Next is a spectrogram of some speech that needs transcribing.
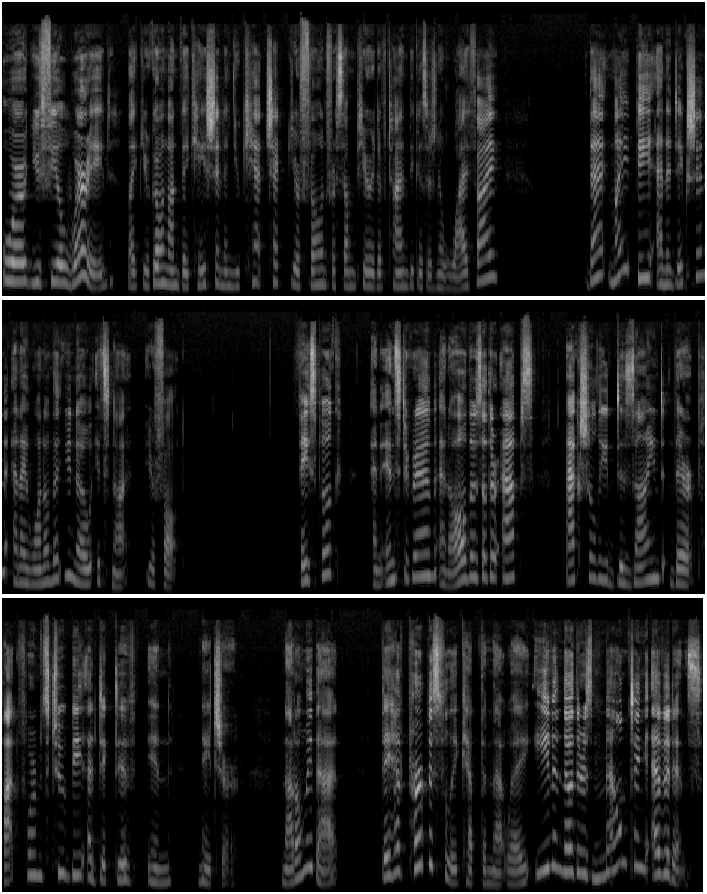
or you feel worried, like you're going on vacation and you can't check your phone for some period of time because there's no Wi Fi, that might be an addiction, and I want to let you know it's not your fault. Facebook and Instagram and all those other apps actually designed their platforms to be addictive in nature. Not only that, they have purposefully kept them that way, even though there's mounting evidence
